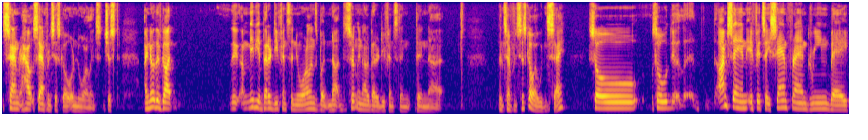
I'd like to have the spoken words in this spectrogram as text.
San how San Francisco or New Orleans. Just, I know they've got they, uh, maybe a better defense than New Orleans, but not certainly not a better defense than than uh, than San Francisco, I wouldn't say. So, so uh, I'm saying if it's a San Fran Green Bay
